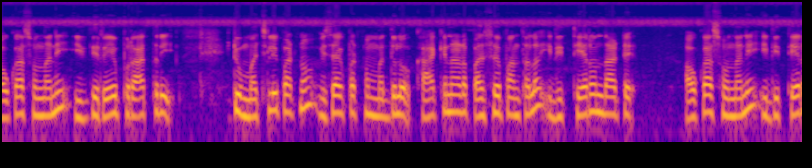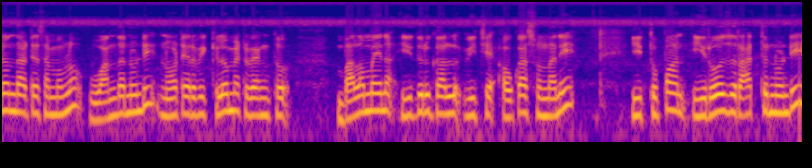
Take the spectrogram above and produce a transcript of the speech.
అవకాశం ఉందని ఇది రేపు రాత్రి ఇటు మచిలీపట్నం విశాఖపట్నం మధ్యలో కాకినాడ పరిసర ప్రాంతాల్లో ఇది తీరం దాటే అవకాశం ఉందని ఇది తీరం దాటే సమయంలో వంద నుండి నూట ఇరవై కిలోమీటర్ వేగంతో బలమైన ఈదురుగాలు వీచే అవకాశం ఉందని ఈ తుఫాన్ ఈరోజు రాత్రి నుండి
